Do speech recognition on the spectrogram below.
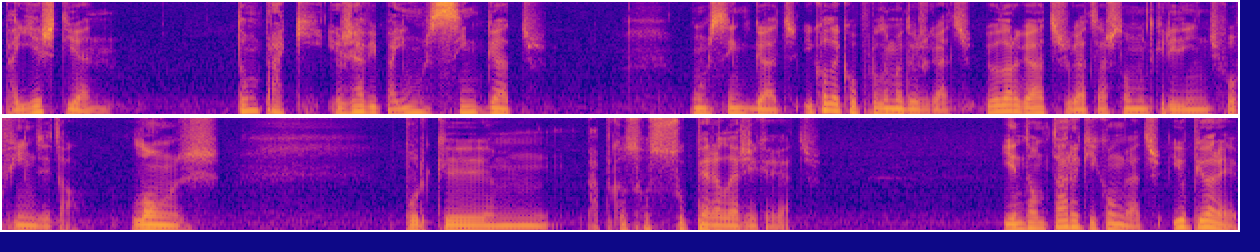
pá, e este ano estão para aqui. Eu já vi pá, uns 5 gatos. Uns 5 gatos. E qual é que é o problema dos gatos? Eu adoro gatos, os gatos acho que são muito queridinhos, fofinhos e tal. Longe. Porque, pá, porque eu sou super alérgico a gatos. E então estar aqui com gatos. E o pior é,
